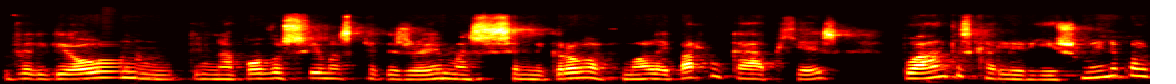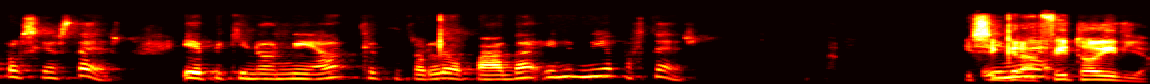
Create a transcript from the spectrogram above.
βελτιώνουν την απόδοσή μας και τη ζωή μας σε μικρό βαθμό, αλλά υπάρχουν κάποιες που αν τις καλλιεργήσουμε είναι πολλαπλασιαστές. Η επικοινωνία, και το λέω πάντα, είναι μία από αυτές. Η συγγραφή το ίδιο.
